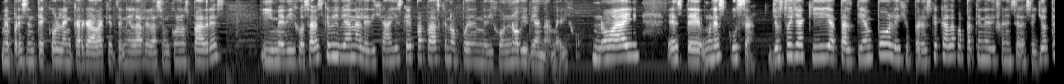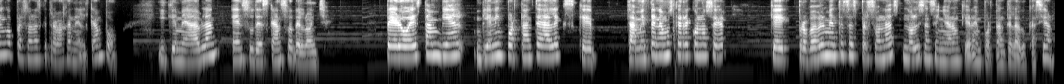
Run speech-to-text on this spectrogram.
me presenté con la encargada que tenía la relación con los padres y me dijo, ¿sabes qué, Viviana? Le dije, ay, es que hay papás que no pueden. Me dijo, no, Viviana, me dijo, no hay este, una excusa. Yo estoy aquí a tal tiempo. Le dije, pero es que cada papá tiene diferencia. Le yo tengo personas que trabajan en el campo y que me hablan en su descanso de lonche. Pero es también bien importante, Alex, que también tenemos que reconocer que probablemente esas personas no les enseñaron que era importante la educación.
